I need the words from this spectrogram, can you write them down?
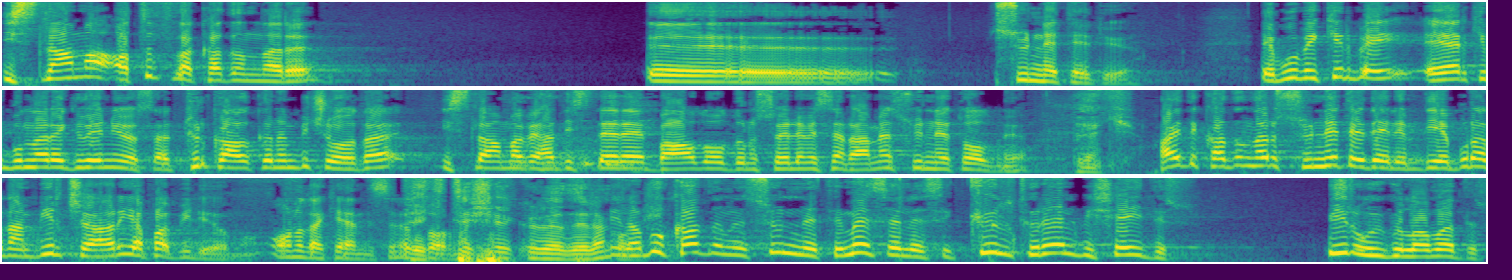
İslam'a atıfla kadınları eee, sünnet ediyor. Ebu Bekir Bey eğer ki bunlara güveniyorsa Türk halkının birçoğu da İslam'a ve hadislere bağlı olduğunu söylemesine rağmen sünnet olmuyor. Peki. Haydi kadınları sünnet edelim diye buradan bir çağrı yapabiliyor mu? Onu da kendisine Peki sormak. teşekkür ederim. Dolayısıyla bu kadının sünneti meselesi kültürel bir şeydir. Bir uygulamadır.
